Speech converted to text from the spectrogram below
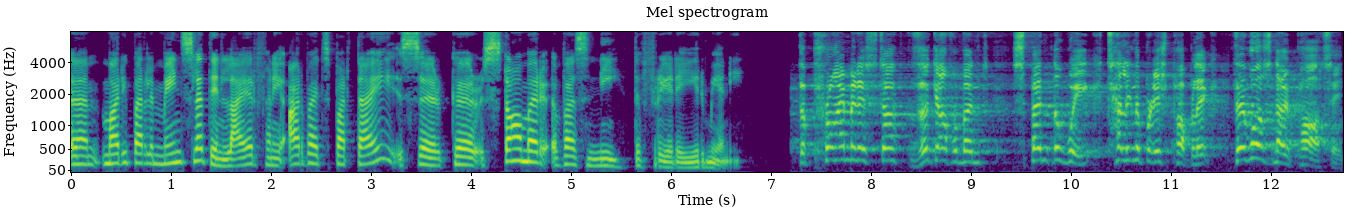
uh, uh, maar die parlementslid en leier van die Arbeidsparty, Sir Keir Starmer, was nie tevrede hiermee nie. The Prime Minister, the government, spent the week telling the British public there was no party.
